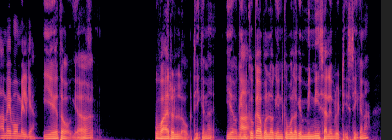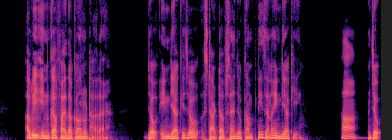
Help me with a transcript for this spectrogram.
हमें वो मिल गया। ये तो हो गया वायरल लोग ठीक है ना? ये हो गया। हाँ। इनको क्या बोलोगे इनको बोलोगे मिनी सेलिब्रिटीज ठीक है ना? अभी हम्म। इनका फ़ायदा कौन उठा रहा है? जो इंडिया के जो स्टार्टअप्स हैं जो कंपनीज़ है ना इंडिया की हाँ। जो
